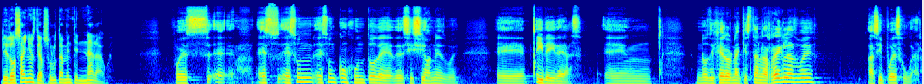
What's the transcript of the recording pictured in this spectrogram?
de dos años de absolutamente nada, güey? Pues eh, es, es un, es un conjunto de, de decisiones, güey, eh, y de ideas. Nos dijeron, aquí están las reglas, güey, así puedes jugar.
